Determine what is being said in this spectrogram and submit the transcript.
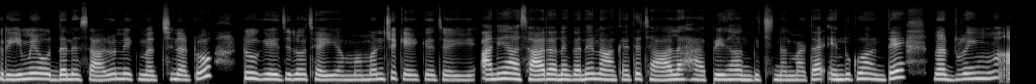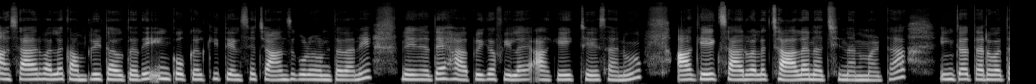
క్రీమే వద్దనే సారు నీకు నచ్చినట్టు 2 కేజీలో చెయ్యమ్మా మంచి కేకే చెయ్యి అని ఆ సార్ అనగానే నాకైతే చాలా హ్యాపీగా అనిపించిందనమాట. ఎందుకు అంటే నా డ్రీమ్ ఆ సార్ వల్ల కంప్లీట్ అవుతది. ఇంకొకరికి తెలిసే ఛాన్స్ గూడా ఉంటదని నేనైతే హ్యాపీగా ఫీల్ అయ్యి ఆ కేక్ చేశాను. ఆ కేక్ సార్ వాళ్ళకి చాలా నచ్చిందనమాట. ఇంకా తర్వాత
